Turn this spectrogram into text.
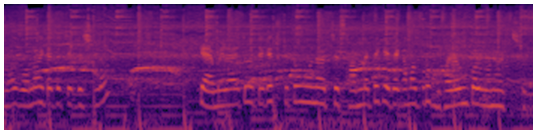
আমার বোনও এটাতে চেপেছিল। ক্যামেরায় তো এটাকে ছোটো মনে হচ্ছে, সামনে থেকে এটাকে আমার পুরো ভয়ঙ্কর মনে হচ্ছিল।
